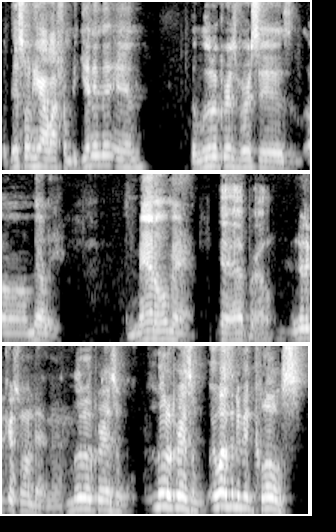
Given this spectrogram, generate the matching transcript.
But this one here I watched from beginning to end. the Ludacris versus um, Nelly. And man, oh man, Yeah, bro. Ludacris won that, man. Ludacris, Ludacris, it wasn't even close.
